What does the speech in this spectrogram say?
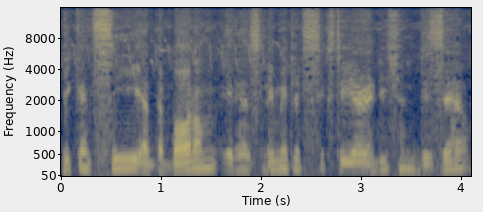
You can see at the bottom it has limited 60 year edition diesel.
